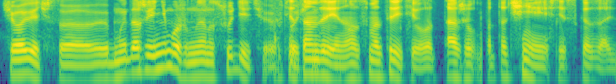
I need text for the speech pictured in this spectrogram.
человечества, мы даже и не можем, наверное, судить. Отец Андрей, ну вот смотрите, вот даже поточнее, если сказать.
